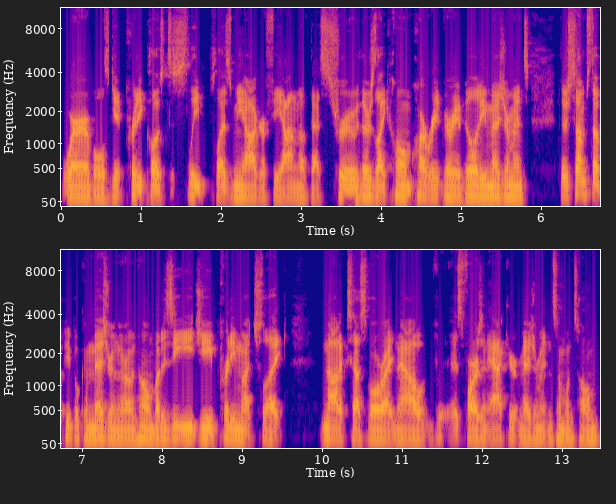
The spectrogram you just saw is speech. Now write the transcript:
wearables get pretty close to sleep plethysmography. I don't know if that's true. There's like home heart rate variability measurements. There's some stuff people can measure in their own home, but is EEG pretty much like not accessible right now as far as an accurate measurement in someone's home?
